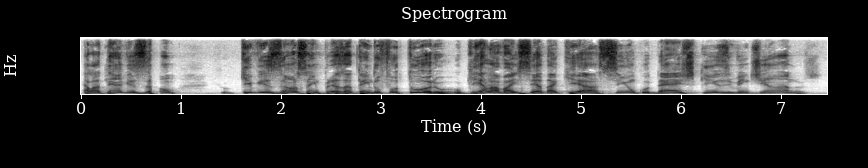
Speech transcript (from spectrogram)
ela tem a visão. Que visão essa empresa tem do futuro? O que ela vai ser daqui a 5, 10, 15, 20 anos?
